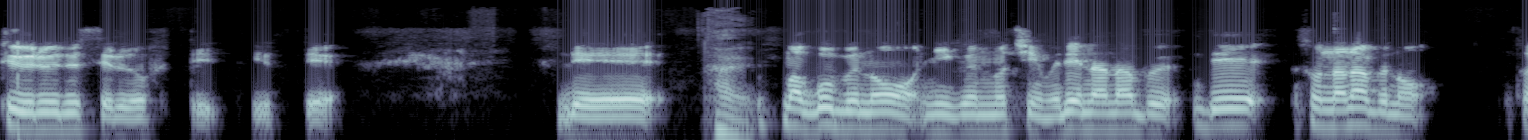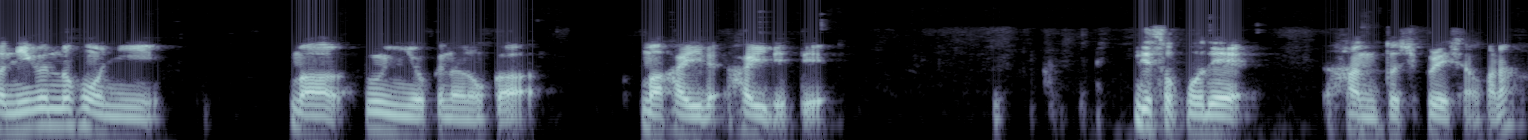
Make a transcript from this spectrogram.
トゥール・デュッセルドルフって言って、で、はい。まあ、5部の2軍のチームで7部。で、その7部の、その2軍の方に、まあ、運良くなのか、まあ、入れ、入れて。で、そこで半年プレイしたのかな？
